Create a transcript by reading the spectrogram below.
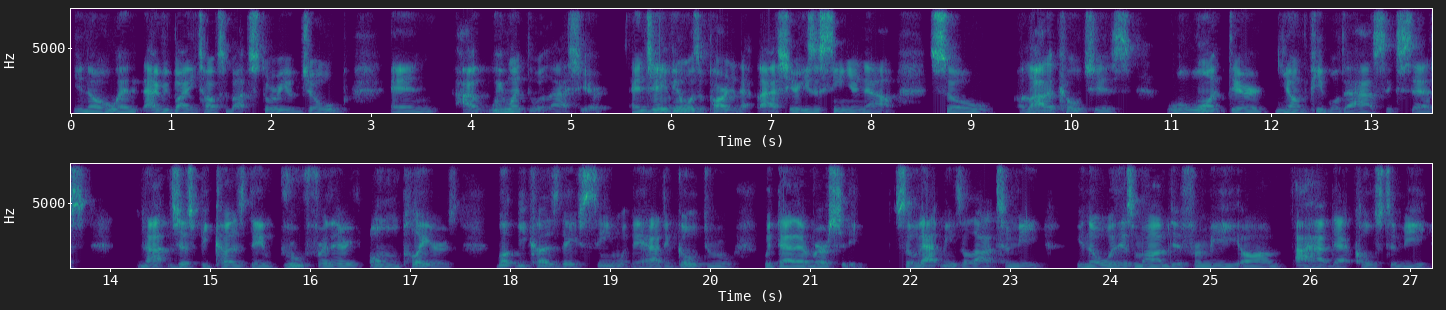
You know, and everybody talks about the story of Job, and I we went through it last year and Javian was a part of that last year. He's a senior now. So a lot of coaches will want their young people to have success, not just because they root for their own players, but because they've seen what they had to go through with that adversity. So that means a lot to me, you know, what his mom did for me. Um, I have that close to me.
